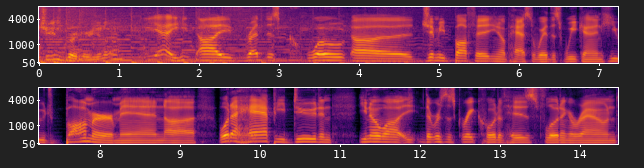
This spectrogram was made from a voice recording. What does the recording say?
cheeseburger, you know? Yeah, he, I read this quote. Uh, Jimmy Buffett, you know, passed away this weekend. Huge bummer, man. Uh, what a happy dude. And, you know, uh, there was this great quote of his floating around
